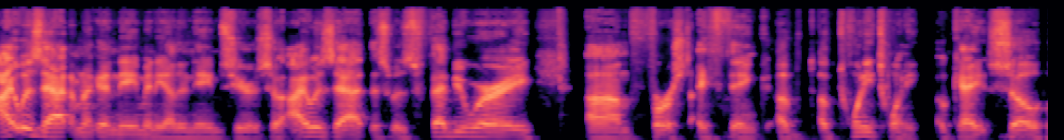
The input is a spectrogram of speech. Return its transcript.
I was at, I'm not going to name any other names here. So I was at, this was February um, 1st, I think, of, of 2020. Okay. So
